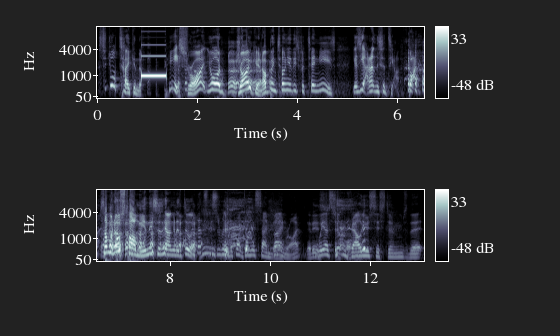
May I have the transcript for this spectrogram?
I said, You're taking the piss, right? You're joking. I've been telling you this for 10 years. He goes, Yeah, I don't listen to you. But someone else told me, and this is how I'm going to do it. That's this is really the point. It's on this same vein, right? it is. We have certain value systems that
